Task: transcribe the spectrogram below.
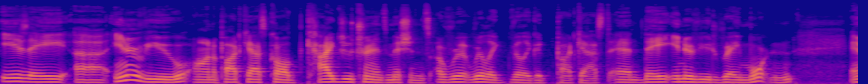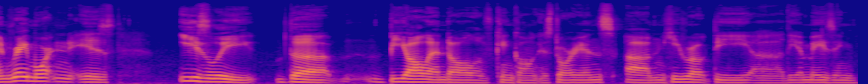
is a uh, interview on a podcast called Kaiju Transmissions, a re- really really good podcast, and they interviewed Ray Morton, and Ray Morton is easily the be all end all of King Kong historians. Um, he wrote the uh, the amazing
